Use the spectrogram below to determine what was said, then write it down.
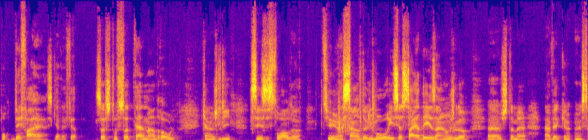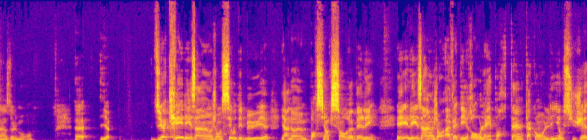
pour défaire ce qu'il avait fait. Ça, je trouve ça tellement drôle quand je lis ces histoires-là. Dieu a un sens de l'humour et il se sert des anges, là, euh, justement, avec un, sens de l'humour. Euh, Dieu a créé des anges, on le sait au début, il y en a une portion qui sont rebellés. Et les anges avaient des rôles importants. Quand on lit au sujet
